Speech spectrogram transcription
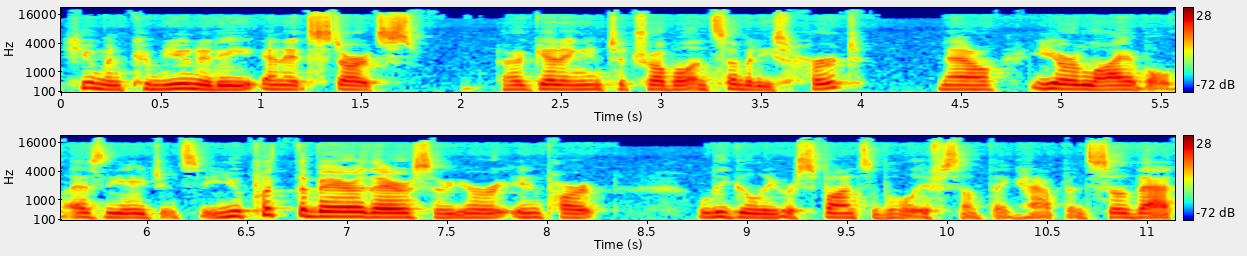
human community and it starts uh, getting into trouble and somebody's hurt, now you're liable as the agency. You put the bear there, so you're in part legally responsible if something happens. So that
